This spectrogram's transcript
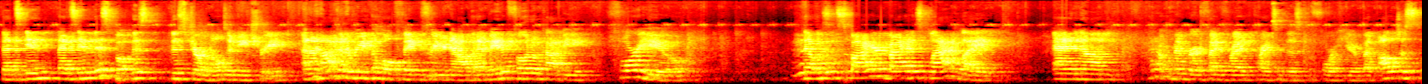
That's in that's in this book, this this journal, Dimitri. And I'm not going to read the whole thing for you now, but I made a photocopy for you that was inspired by this black light. And um, I don't remember if I've read parts of this before here, but I'll just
